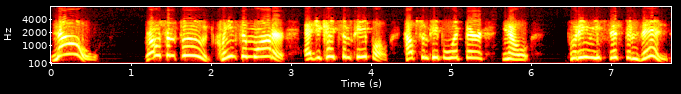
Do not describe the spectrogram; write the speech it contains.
No. Grow some food, clean some water, educate some people, help some people with their, you know, putting these systems in.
